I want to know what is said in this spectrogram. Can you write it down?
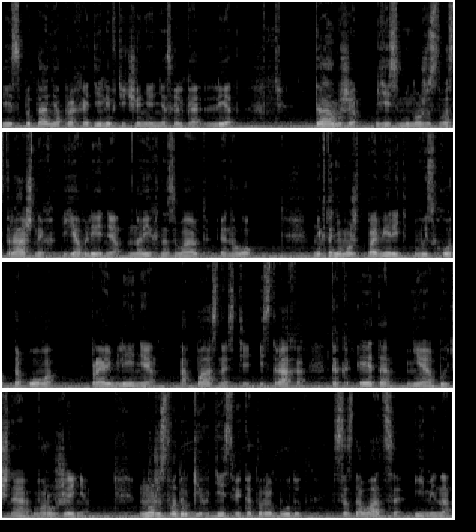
И испытания проходили в течение нескольких лет. Там же есть множество страшных явлений, но их называют НЛО. Никто не может поверить в исход такого проявления опасности и страха, как это необычное вооружение. Множество других действий, которые будут создаваться именно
